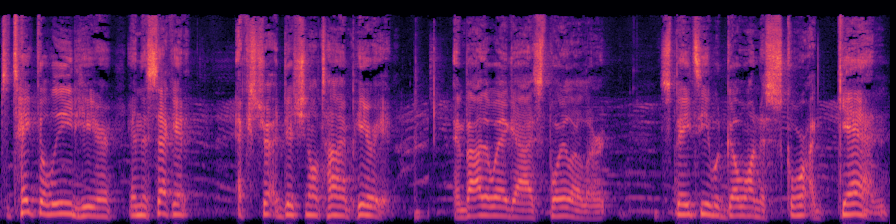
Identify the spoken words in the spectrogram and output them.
to take the lead here in the second extra additional time period. And by the way, guys, spoiler alert Spezia would go on to score again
